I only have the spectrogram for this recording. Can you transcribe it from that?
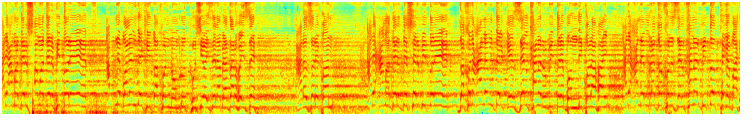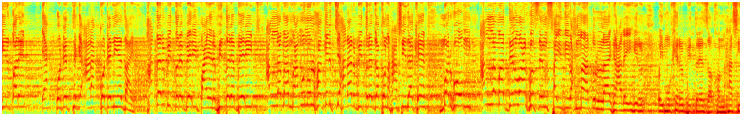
আরে আমাদের সমাজের ভিতরে, আপনি বলেন দেখি, তখন নমরুদ খুশি হয়েছে না বেজার হয়েছে আরও জোরে কন। আমাদের দেশের ভিতরে যখন আলেমদেরকে জেলখানার ভিতরে বন্দি করা হয় আর আলেমরা যখন জেলখানার ভিতর থেকে বাহির করে, এক কোটের থেকে আর এক কোটে নিয়ে যায়। হাতের ভিতরে বেরি, পায়ের ভিতরে বেরি। আল্লামা মামুনুল হকের চেহারার ভিতরে যখন হাসি দেখে, মরহুম আল্লামা দিলওয়ার হোসেন সাইদি রহমাতুল্লাহ আলাইহির ওই মুখের ভিতরে যখন হাসি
